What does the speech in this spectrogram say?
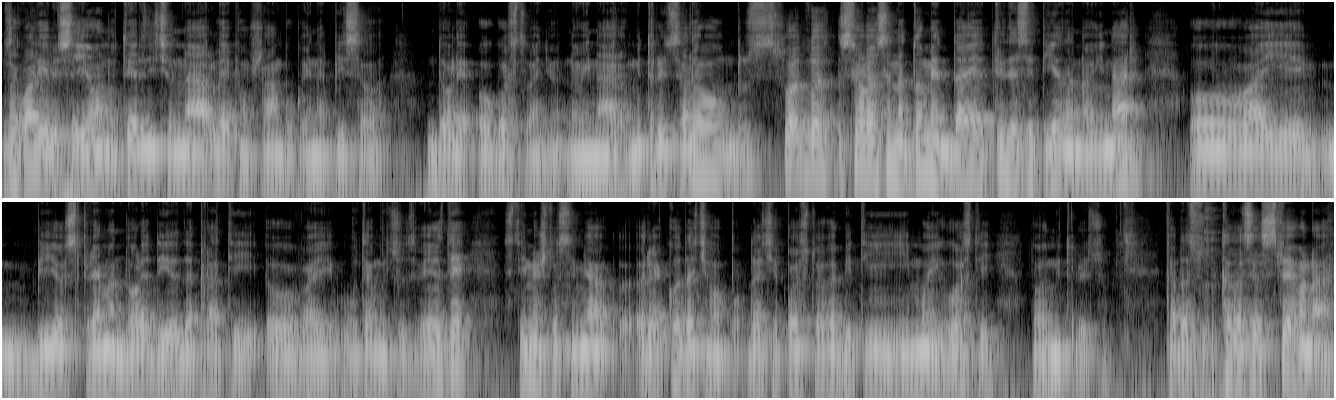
zahvalio bi se Jovanu Terziću na lepom članku koji je napisao dole o gostovanju novinara u Mitrovici, ali ovo svelo se na tome da je 31 novinar ovaj, bio spreman dole da ide da prati ovaj, utakmicu Zvezde, s time što sam ja rekao da, ćemo, da će posle toga biti i, i moji gosti dole u Mitrovicu. Kada, su, kada se sve ona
